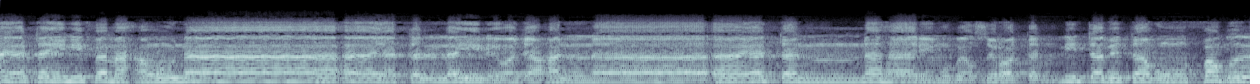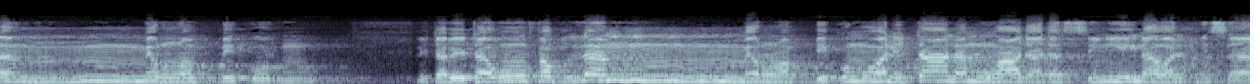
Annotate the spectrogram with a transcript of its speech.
آيتين فمحونا آية الليل وجعلنا آية النهار مبصرة لتبتغوا فضلا من ربكم لتبتغوا فضلا من ربكم ولتعلموا عدد السنين والحساب.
